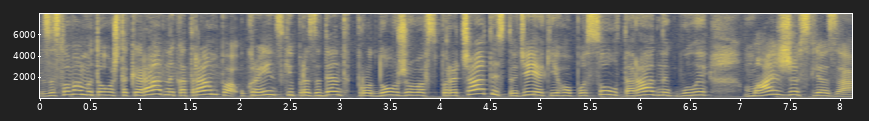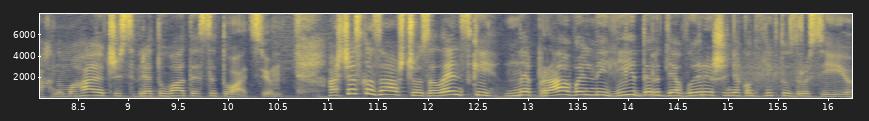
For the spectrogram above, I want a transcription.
За словами того ж таки радника Трампа, український президент продовжував сперечатись, тоді як його посол та радник були майже в сльозах, намагаючись врятувати ситуацію. А ще сказав, що Зеленський неправильний лідер для вирішення конфлікту з Росією.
